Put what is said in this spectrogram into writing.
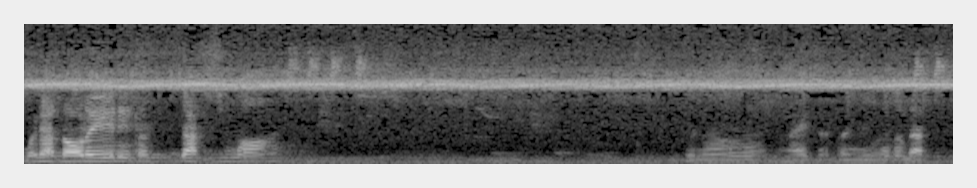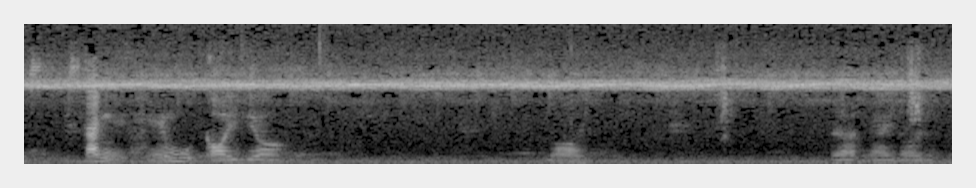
Mới đặt đo đấy để ta đặt xuống nó Để nó ngay ta, ta nhớ ta đặt canh để khé mũi coi kia Rồi. Đặt ngay rồi rồi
